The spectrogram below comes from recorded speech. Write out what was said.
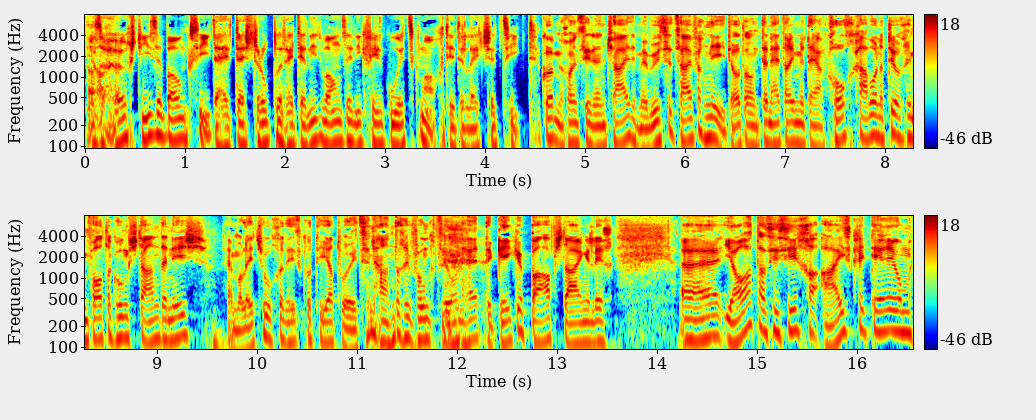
Also ja. höchste Eisenbahn gewesen. Der, der Struppler hat ja nicht wahnsinnig viel Gutes gemacht in der letzten Zeit. Gut, wir können sich entscheiden. Wir wissen es einfach nicht, oder? Und dann hat er immer den Koch gehabt, der natürlich im Vordergrund gestanden ist. Haben wir letzte Woche diskutiert, der jetzt eine andere Funktion hat. Der Gegenpapst eigentlich. Äh, ja, das ist sicher ein Kriterium.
